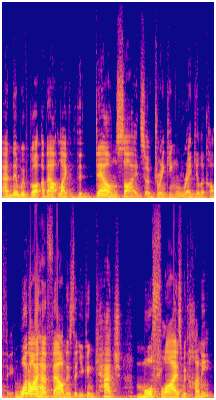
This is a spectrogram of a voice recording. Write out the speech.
and then we've got about like the downsides of drinking regular coffee. What I have found is that you can catch more flies with honey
